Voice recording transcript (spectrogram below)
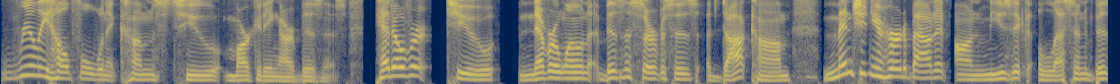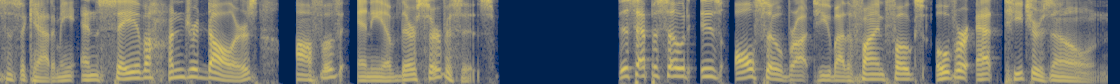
really helpful when it comes to marketing our business. Head over to neveralonebusinessservices.com. Mention you heard about it on Music Lesson Business Academy and save $100 off of any of their services. This episode is also brought to you by the fine folks over at Teacher Zone.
